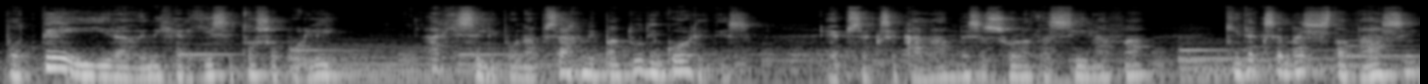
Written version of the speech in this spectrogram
Ποτέ η Ήρα δεν είχε αργήσει τόσο πολύ. Άρχισε λοιπόν να ψάχνει παντού την κόρη της. Έψαξε καλά μέσα σε όλα τα σύνναφα, κοίταξε μέσα στα δάση,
